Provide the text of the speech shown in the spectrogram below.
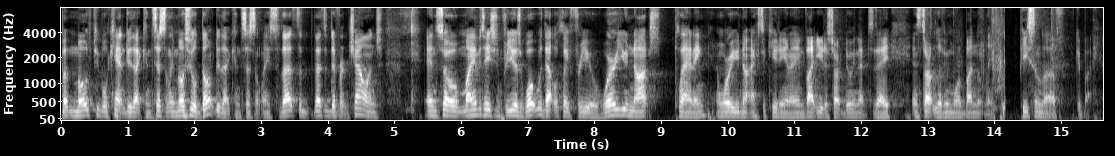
but most people can't do that consistently. Most people don't do that consistently. So that's a, that's a different challenge. And so my invitation for you is what would that look like for you? Where are you not planning and where are you not executing? And I invite you to start doing that today and start living more abundantly. Peace and love. Goodbye.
